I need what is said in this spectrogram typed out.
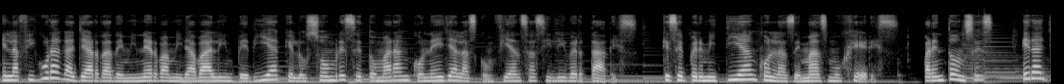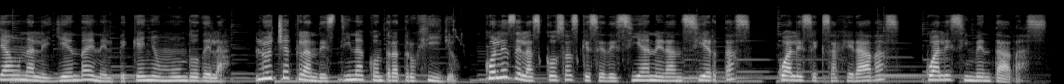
en la figura gallarda de Minerva Mirabal impedía que los hombres se tomaran con ella las confianzas y libertades, que se permitían con las demás mujeres. Para entonces, era ya una leyenda en el pequeño mundo de la Lucha clandestina contra Trujillo. ¿Cuáles de las cosas que se decían eran ciertas? ¿Cuáles exageradas? ¿Cuáles inventadas?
